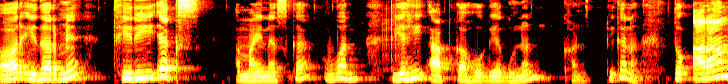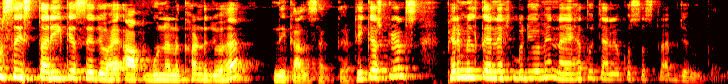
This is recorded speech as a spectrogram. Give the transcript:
और इधर में थ्री एक्स माइनस का वन, यही आपका हो गया गुणन खंड ठीक है ना? तो आराम से इस तरीके से जो है आप गुणन खंड जो है निकाल सकते हैं। ठीक है स्टूडेंट्स फिर मिलते हैं नेक्स्ट वीडियो में। नए हैं तो चैनल को सब्सक्राइब ज़रूर कर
